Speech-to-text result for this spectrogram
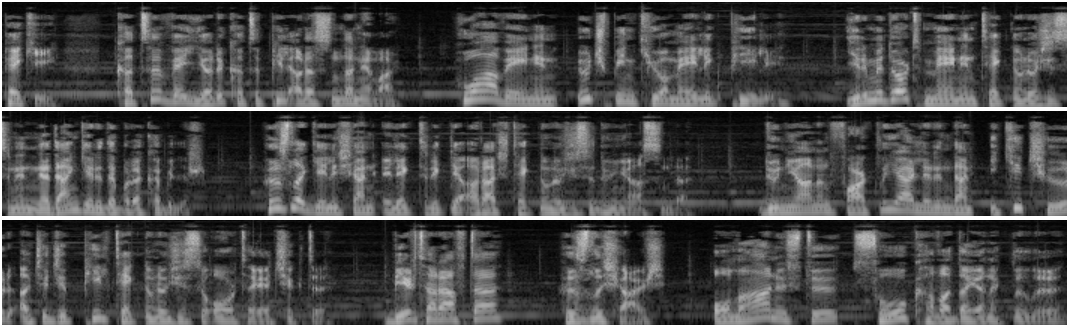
Peki, katı ve yarı katı pil arasında ne var? Huawei'nin 3000 kilometrlik pili, 24M'nin teknolojisini neden geride bırakabilir? Hızla gelişen elektrikli araç teknolojisi dünyasında, dünyanın farklı yerlerinden iki çığır açıcı pil teknolojisi ortaya çıktı. Bir tarafta hızlı şarj, olağanüstü soğuk hava dayanıklılığı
